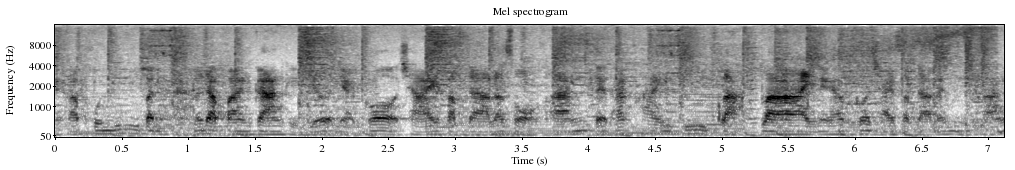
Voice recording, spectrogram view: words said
นะครับคนที่มีปัญหาระดับปานกลางถึงเยอะเนี่ยก็ใช้สัปดาห์ละ 2 ครั้ง แต่ถ้าใครที่ปลาปลายนะครับก็ใช้สัปดาห์ละ1ครั้ง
